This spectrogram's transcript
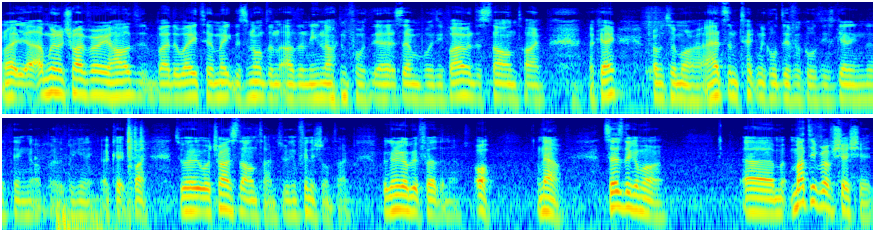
Right, I'm going to try very hard, by the way, to make this not an other 9:40, uh, 7:45 and to start on time. Okay, from tomorrow. I had some technical difficulties getting the thing up at the beginning. Okay, fine. So we're, we're trying to start on time, so we can finish on time. We're going to go a bit further now. Oh, now says the Gemara, um, Mativ Rav Sheshet.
